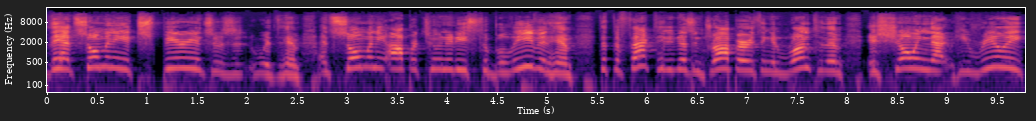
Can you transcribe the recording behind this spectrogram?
They had so many experiences with him and so many opportunities to believe in him that the fact that he doesn't drop everything and run to them is showing that he really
